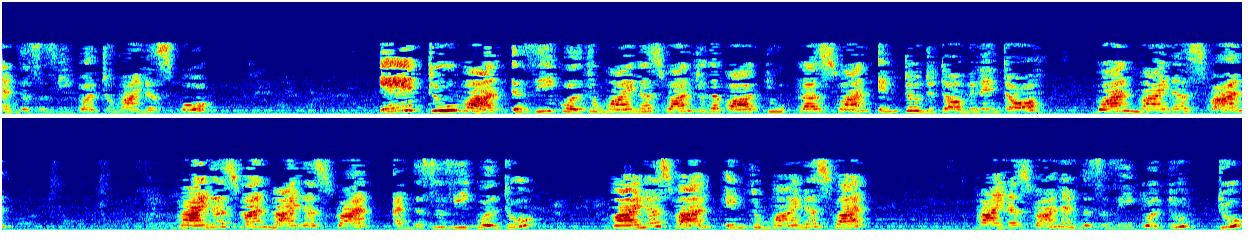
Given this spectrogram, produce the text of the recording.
and this is equal to minus 4. A21 is equal to minus 1 to the power 2 plus 1 into determinant of 1 minus 1 minus 1 minus 1 and this is equal to minus 1 into minus 1 minus 1 and this is equal to 2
